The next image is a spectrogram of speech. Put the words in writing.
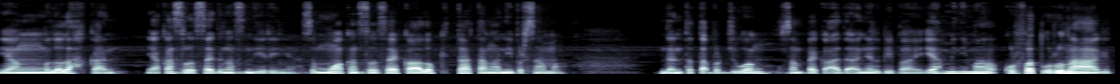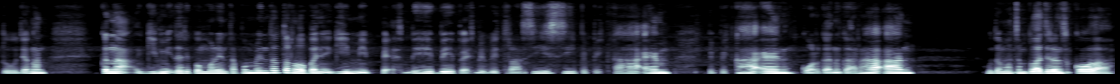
yang melelahkan yang akan selesai dengan sendirinya semua akan selesai kalau kita tangani bersama dan tetap berjuang sampai keadaannya lebih baik ya minimal kurva turun lah gitu jangan kena gimmick dari pemerintah. Pemerintah terlalu banyak gimmick, PSBB, PSBB transisi, PPKM, PPKN, keluarga negaraan. Udah macam pelajaran sekolah.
